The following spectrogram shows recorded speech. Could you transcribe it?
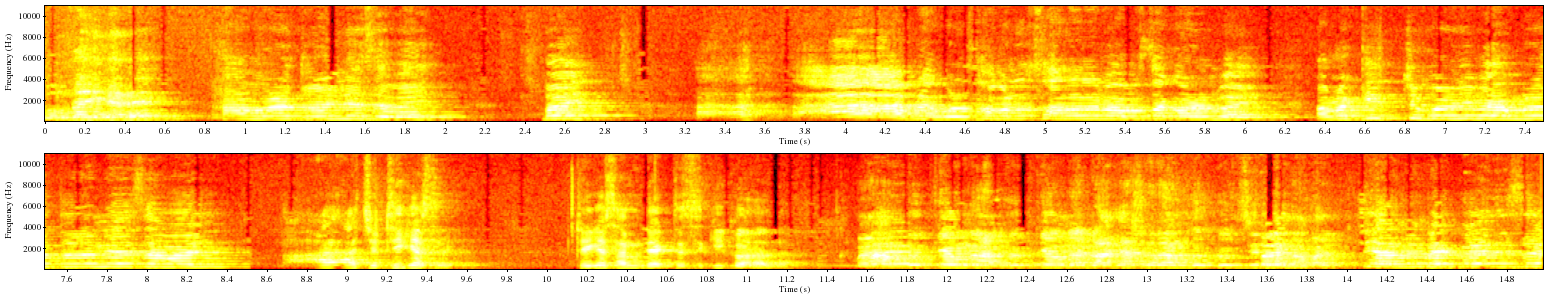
তোমরা এখানে? আমাকে ধরে নিয়েছে ভাই। ভাই সালানোর ব্যবস্থা করেন ভাই। আমরা কিচ্ছু করিনি ভাই আমাকে ধরে নিয়েছে ভাই। আচ্ছা ঠিক আছে। ঠিক আছে আমি দেখতেছি কি করা যায়। চেয়ারম্যান ভাই কয়ে দিছে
